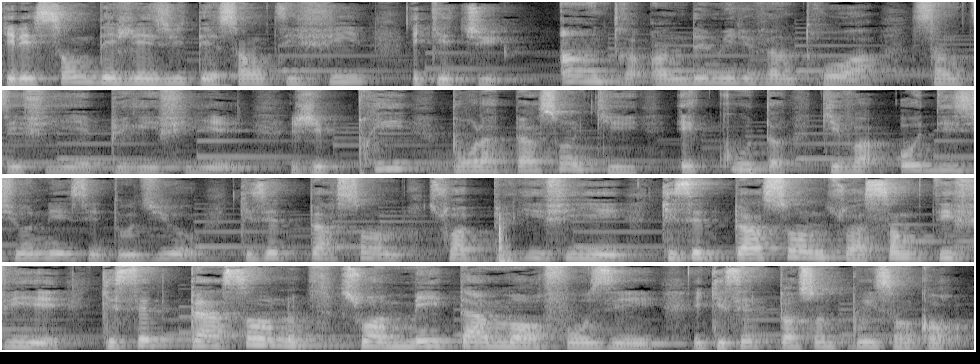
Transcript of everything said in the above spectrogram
que le sang de Jésus te sanctifie et que tu entre en 2023 sanctifié, purifié. J'ai pris pour la personne qui écoute, qui va auditionner cet audio, que cette personne soit purifiée, que cette personne soit sanctifiée, que cette personne soit métamorphosée et que cette personne puisse encore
